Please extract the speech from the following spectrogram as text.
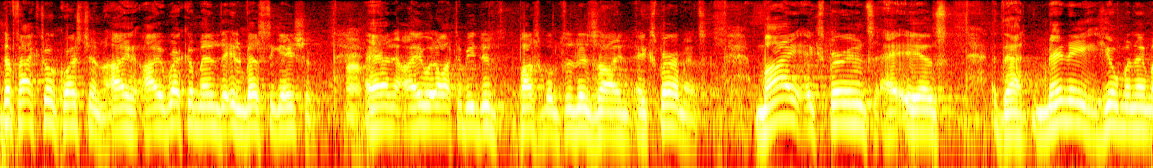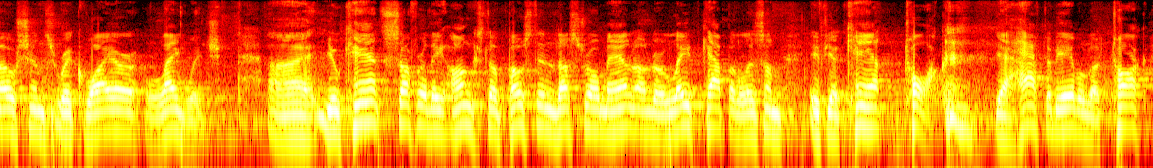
the factual question, I, I recommend investigation. Ah. And it would ought to be possible to design experiments. My experience is that many human emotions require language. Uh, you can't suffer the angst of post-industrial man under late capitalism if you can't talk. you have to be able to talk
